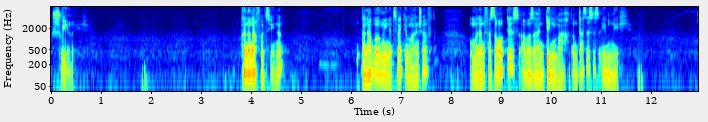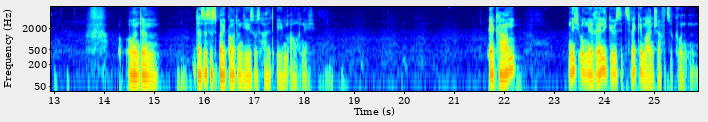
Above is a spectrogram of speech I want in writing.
schwierig. Könnt ihr nachvollziehen, ne? Dann haben wir irgendwie eine Zweckgemeinschaft, wo man dann versorgt ist, aber sein Ding macht. Und das ist es eben nicht. Und ähm, das ist es bei Gott und Jesus halt eben auch nicht. Er kam nicht, um eine religiöse Zweckgemeinschaft zu gründen,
